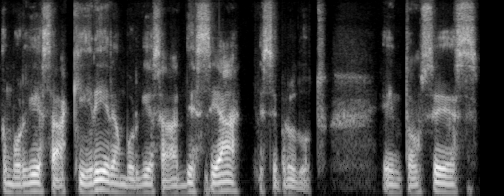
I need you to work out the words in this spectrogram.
hamburguesa, a querer hamburguesa, a desear ese producto. Entonces,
